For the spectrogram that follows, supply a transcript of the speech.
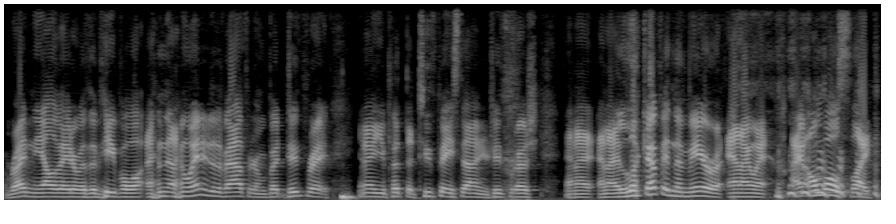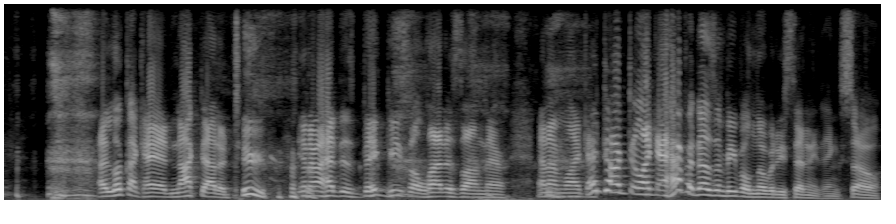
riding the elevator with the people, and then I went into the bathroom, put toothpaste, you know, you put the toothpaste down on your toothbrush, and I and I look up in the mirror, and I went, I almost like I looked like I had knocked out a tooth. You know, I had this big piece of lettuce on there. And I'm like, I talked to like a half a dozen people. Nobody said anything. So,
